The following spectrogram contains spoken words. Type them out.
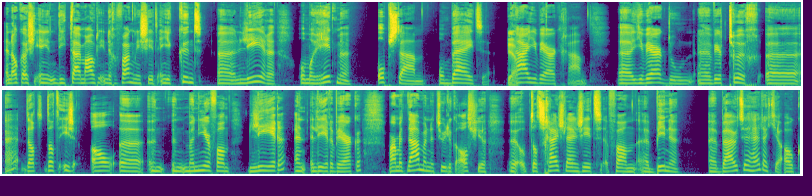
En ook als je in die time-out in de gevangenis zit en je kunt leren om ritme opstaan, ontbijten, naar je werk gaan, uh, je werk doen, uh, weer terug. Uh, hè, dat, dat is al een, een manier van leren en leren werken. Maar met name natuurlijk als je op dat scheidslijn zit van binnen buiten. Hè, dat je ook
